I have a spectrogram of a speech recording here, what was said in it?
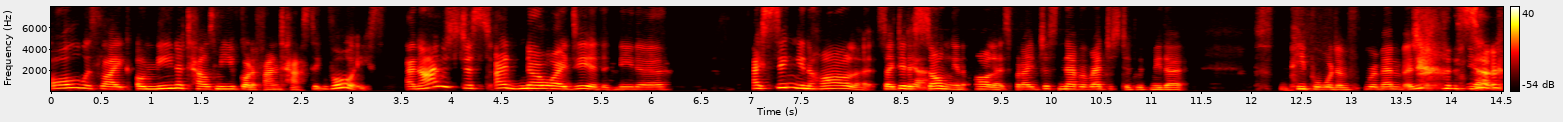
Ol was like, oh, Nina tells me you've got a fantastic voice. And I was just, I had no idea that Nina I sing in harlots. I did a yeah. song in harlots, but I just never registered with me that people would have remembered. so, yeah.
